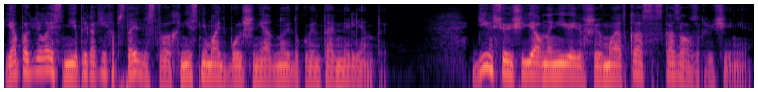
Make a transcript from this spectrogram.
я поклялась ни при каких обстоятельствах не снимать больше ни одной документальной ленты. Дим, все еще явно не веривший в мой отказ, сказал в заключение.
